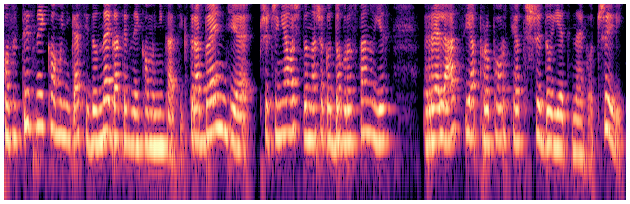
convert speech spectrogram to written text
pozytywnej komunikacji do negatywnej komunikacji, która będzie przyczyniała się do naszego dobrostanu, jest relacja, proporcja 3 do 1, czyli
